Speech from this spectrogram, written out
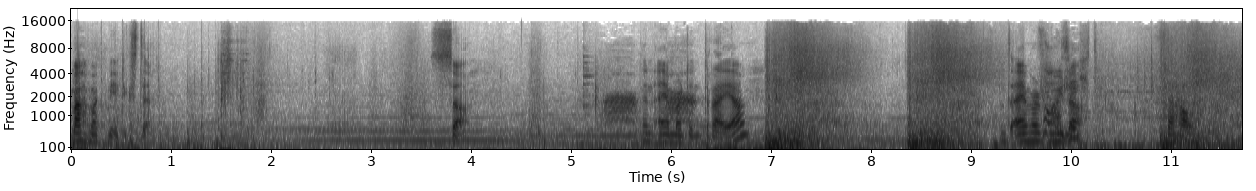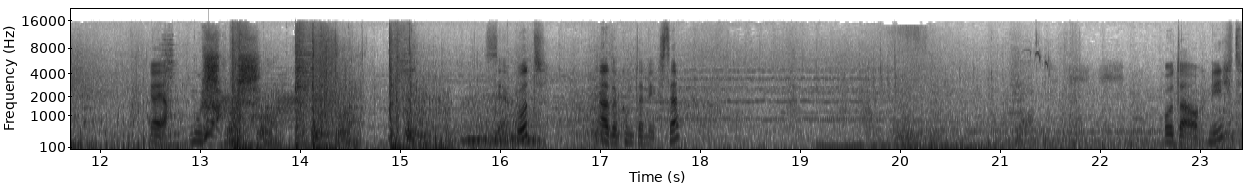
Mach mal gnädigste. So. Dann einmal den Dreier. Und einmal Wühler. Vorsicht. Verhauen. Ja, ja. Wusch, wusch. Sehr gut. Ah, da kommt der nächste. Oder auch nicht.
